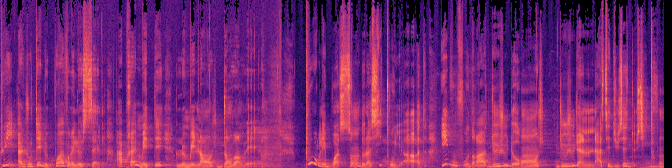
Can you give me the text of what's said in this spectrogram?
Puis ajoutez le poivre et le sel. Après, mettez le mélange dans un verre. Pour les boissons de la citrouillade, il vous faudra du jus d'orange, du jus d'ananas et du zeste de citron.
